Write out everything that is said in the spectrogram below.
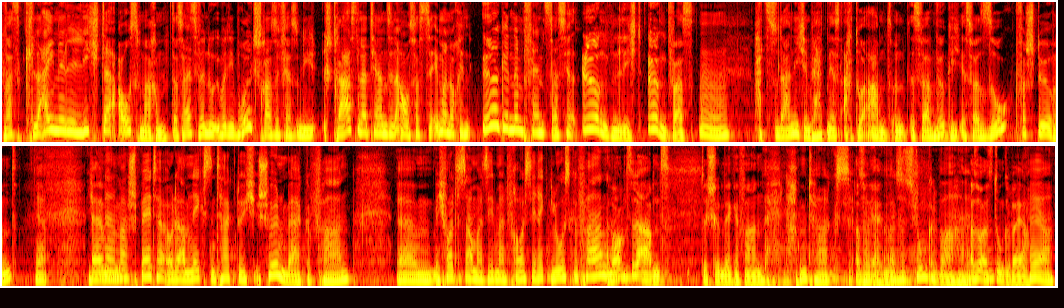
Was kleine Lichter ausmachen. Das heißt, wenn du über die Brüllstraße fährst und die Straßenlaternen sind aus, hast du immer noch in irgendeinem Fenster, hast ja irgendein Licht, irgendwas. Hattest du da nicht und wir hatten erst 8 Uhr abends und es war wirklich, es war so verstörend. Ja. Ich bin Ähm, dann mal später oder am nächsten Tag durch Schönberg gefahren. Ähm, ich wollte es auch mal sehen. Meine Frau ist direkt losgefahren. Morgens oder abends durch Schönberg gefahren? Nachmittags. Also, ja, gut. als es dunkel war halt. Also als es dunkel war, ja. Ja, ja.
